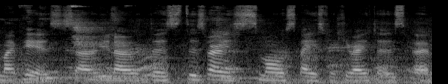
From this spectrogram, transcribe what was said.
my peers. So you know, there's there's very small space for curators, and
